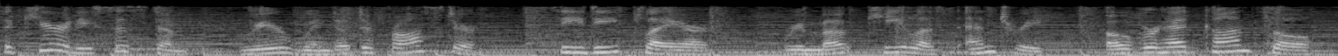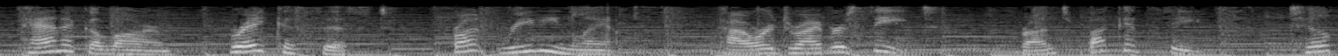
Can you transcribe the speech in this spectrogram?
security system, rear window defroster, CD player, remote keyless entry, overhead console, panic alarm, brake assist, front reading lamps, power driver seat, front bucket seats, tilt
